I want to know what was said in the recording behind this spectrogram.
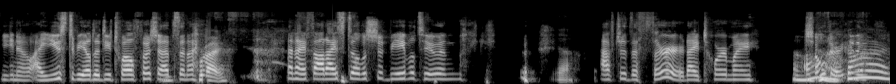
you know, I used to be able to do 12 push-ups and I, right. and I thought I still should be able to. And yeah, after the third, I tore my oh shoulder. My you know,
